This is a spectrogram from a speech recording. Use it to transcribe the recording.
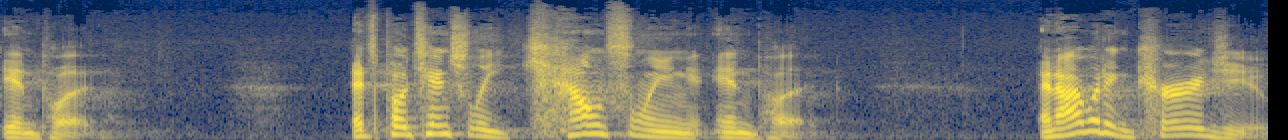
input. It's potentially counseling input. And I would encourage you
